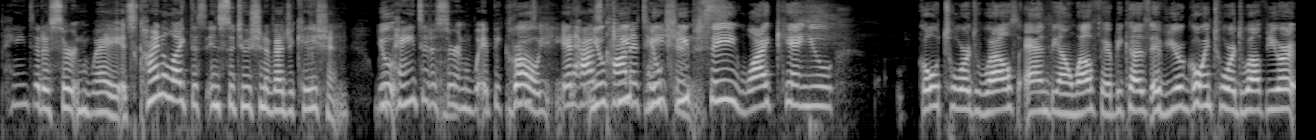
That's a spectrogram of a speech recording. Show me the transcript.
paint it a certain way. It's kind of like this institution of education. You- paint it a certain way. It becomes, Bro, it has you connotations. Keep, you keep saying, why can't you go towards wealth and be on welfare? Because if you're going towards wealth, you're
